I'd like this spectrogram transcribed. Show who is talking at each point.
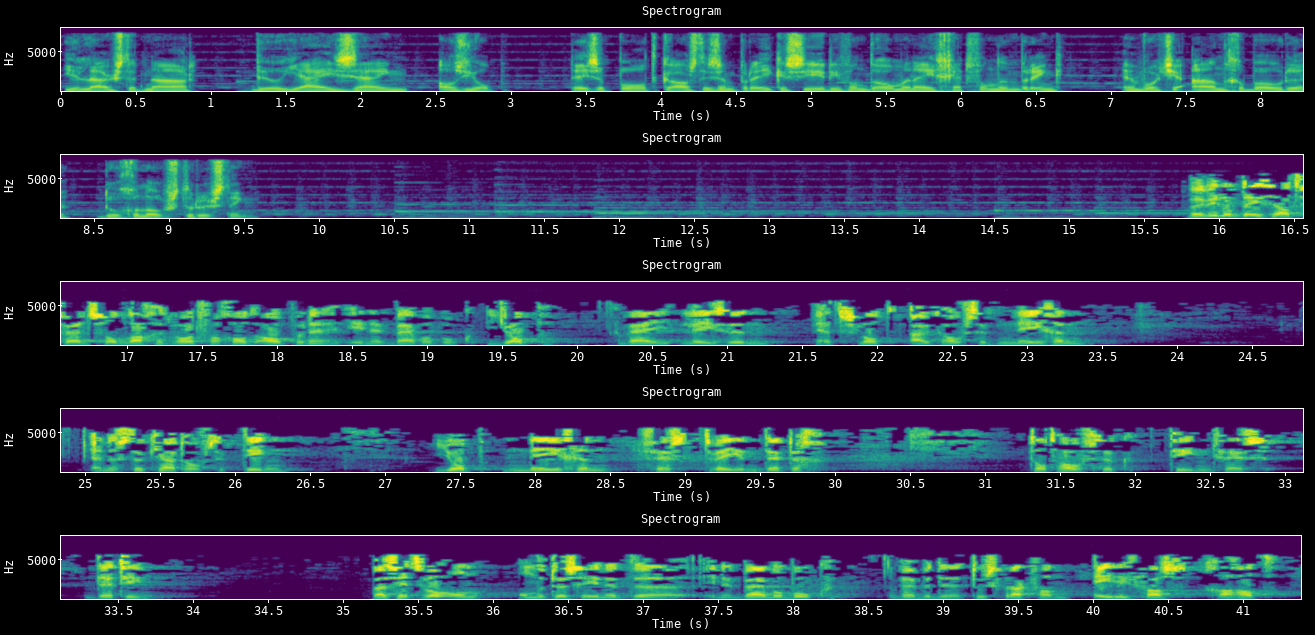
Speaker 1: Je luistert naar Wil jij zijn als Job? Deze podcast is een prekenserie van dominee Gert van den Brink en wordt je aangeboden door Geloofsterusting.
Speaker 2: Wij willen op deze Adventszondag het woord van God openen in het Bijbelboek Job. Wij lezen het slot uit hoofdstuk 9 en een stukje uit hoofdstuk 10. Job 9, vers 32 tot hoofdstuk 10, vers 13. Daar zitten we on, ondertussen in het, uh, in het Bijbelboek. We hebben de toespraak van Elifas gehad.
